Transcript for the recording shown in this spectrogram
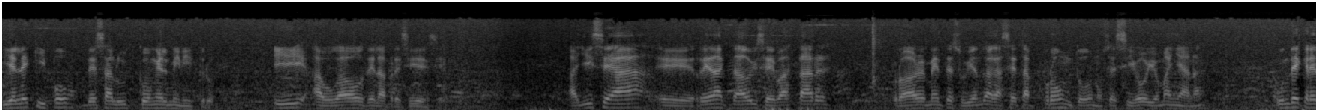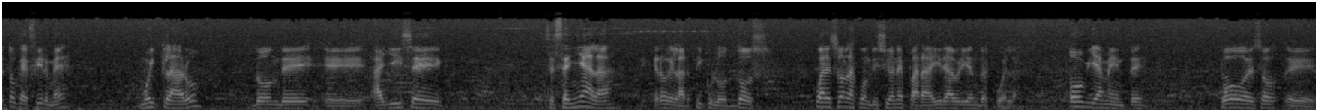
y el equipo de salud con el ministro y abogados de la presidencia. Allí se ha eh, redactado y se va a estar probablemente subiendo a Gaceta pronto, no sé si hoy o mañana, un decreto que firme muy claro, donde eh, allí se, se señala, creo que el artículo 2, cuáles son las condiciones para ir abriendo escuelas. Obviamente, todo eso... Eh,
